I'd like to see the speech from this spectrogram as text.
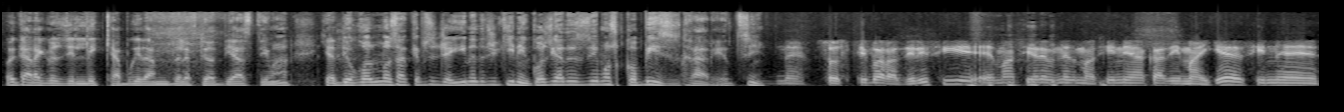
Όχι καράκιος ζηλίκια που είδαμε το τελευταίο διάστημα, γιατί ο κόσμος άρχισε και γίνεται και κοινικός για τις δημοσκοπήσεις, χάρη. Έτσι. Ναι, σωστή παρατήρηση. Εμάς οι έρευνες μας είναι ακαδημαϊκές, είναι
